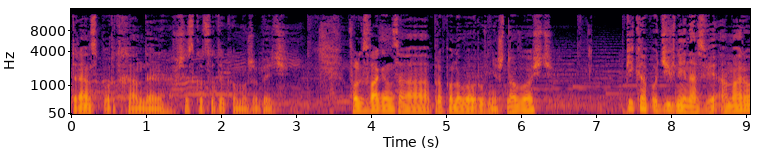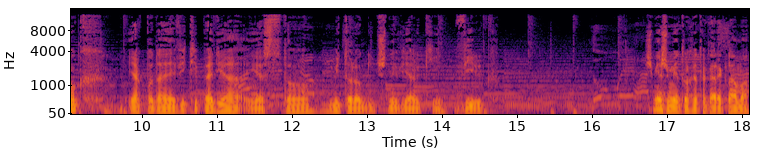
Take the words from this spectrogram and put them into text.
transport, handel, wszystko co tylko może być. Volkswagen zaproponował również nowość. Pickup o dziwnej nazwie Amarok. Jak podaje Wikipedia, jest to mitologiczny wielki wilk. Śmieszy mnie trochę taka reklama,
